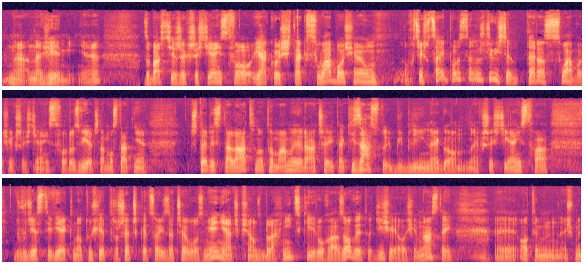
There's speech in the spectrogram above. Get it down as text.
na, na ziemi, nie? Zobaczcie, że chrześcijaństwo jakoś tak słabo się, no chociaż w całej Polsce no rzeczywiście teraz słabo się chrześcijaństwo rozwija. Tam ostatnie 400 lat, no to mamy raczej taki zastój biblijnego chrześcijaństwa. XX wiek, no tu się troszeczkę coś zaczęło zmieniać. Ksiądz Blachnicki, Ruch Azowy, to dzisiaj o 18 y, o tymśmy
